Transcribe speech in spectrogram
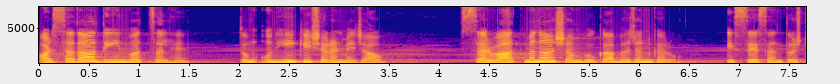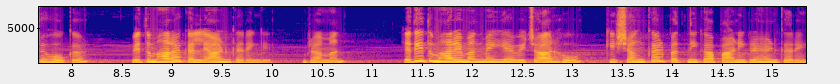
और सदा दीन वत्सल हैं। तुम उन्हीं की शरण में जाओ। सर्वात्मना शंभु का भजन करो। इससे संतुष्ट होकर वे तुम्हारा कल्याण करेंगे। ब्राह्मण, यदि तुम्हारे मन में यह विचार हो कि शंकर पत्नी का पाणी ग्रहण करें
